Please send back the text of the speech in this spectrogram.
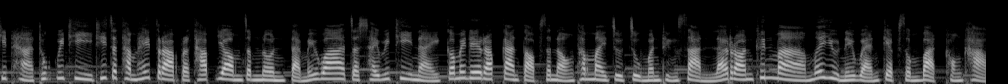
คิดหาทุกวิธีที่จะทำให้ตราประทับยอมจำนน แต่ไม่ว่าจะใช้วิธีไหนก็ไม่ได้รับการตอบสนองทำไมจู่ๆมันถึงสั่นและร้อนขึ้นมาเมื่ออยู่ในแหวนเก็บสมบัติของเขา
